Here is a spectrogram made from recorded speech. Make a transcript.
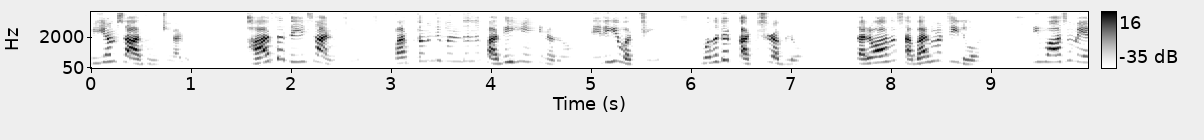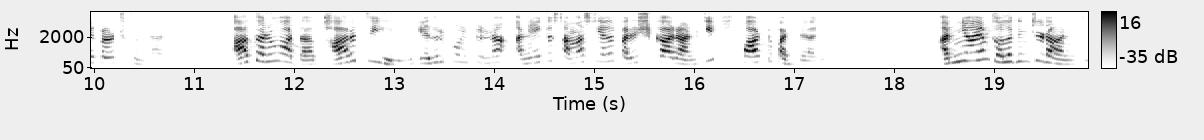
విజయం సాధించాడు. భారతదేశానికి పంతొమ్మిది వందల పదిహేనులో తిరిగి వచ్చి మొదట కచ్రబ్లోను తర్వాత సబర్మతిలోను నివాసం ఏర్పరచుకున్నారు ఆ తరువాత భారతీయులు ఎదుర్కొంటున్న అనేక సమస్యల పరిష్కారానికి పాటుపడ్డారు. అన్యాయం తొలగించడానికి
